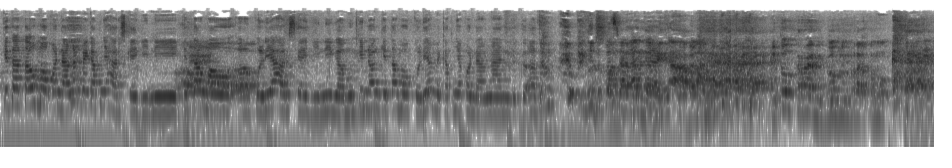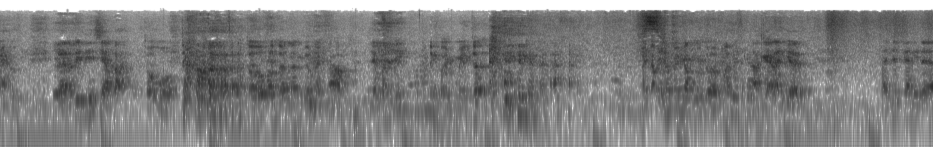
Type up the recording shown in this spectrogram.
kita tahu mau kondangan make upnya harus kayak gini kita Oh. mau uh, kuliah harus kayak gini nggak mungkin dong kita mau kuliah make upnya kondangan gitu atau begitu kondangan nggak make up. Gitu. Itu keren, gue belum pernah ketemu gitu. Berarti dia siapa? Cowok, cowok kondangan gak make up. Yang penting. Penting pakai kemeja. make up gak make up udah amat. Oke lanjut. Lanjut kan Ida.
